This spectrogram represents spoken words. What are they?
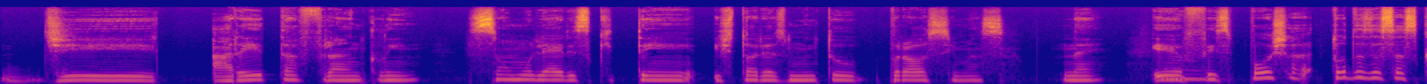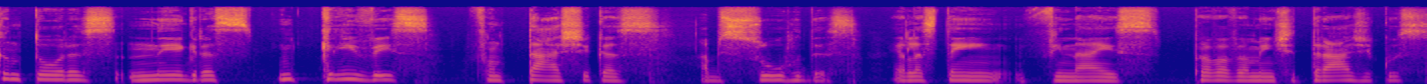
de Aretha Franklin. São mulheres que têm histórias muito próximas, né? Eu uhum. fiz, poxa, todas essas cantoras negras incríveis, fantásticas, absurdas, elas têm finais provavelmente trágicos.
